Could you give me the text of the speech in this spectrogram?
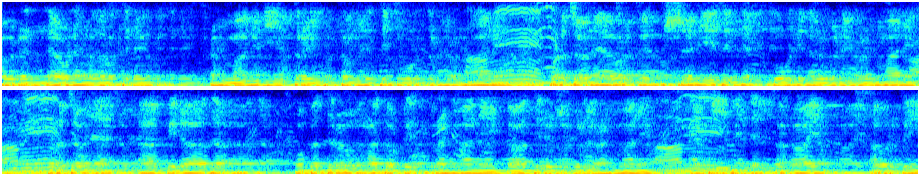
അവരെല്ലാവരുടെ ഹലറത്തിലേക്ക് റഹ്മാനെ അത്രയും എത്രയും പെട്ടെന്ന് എത്തിച്ചു കൊടുക്കണേ. റഹ്മാനെ പഠിച്ചവനെ അവർക്ക് ഷഹീദിന്റെ കൂലി നൽകണേ. റഹ്മാനെ പഠിച്ചവനെ ആ കിരാത ഉപദ്രവങ്ങളെ തൊട്ട് റഹ്മാനെ കാത്തി രക്ഷിക്കണേ റഹ്മാനെ നബീബിന്റെ സഹായം അവർക്ക് നീ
